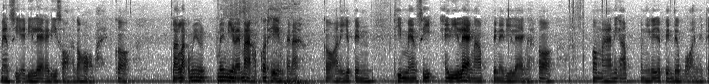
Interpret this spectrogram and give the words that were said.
แมนซีไอดีแรกไอดีสองต้องขอไปแล้วก็หลักๆก็ไม่ไม่มีอะไรมากครับก็เทนไปนะ ก็อันนี้จะเป็นทีมแมนซีไอดีแรกนะครับ เป็นไอดีแรกนะ ก็ประมาณนี้ครับ วันนี้ก็จะเป็นเดอะบอยไม่แด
